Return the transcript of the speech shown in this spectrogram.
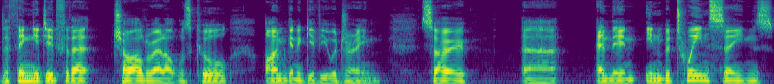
The thing you did for that child or adult was cool. I'm going to give you a dream. So, uh, and then in between scenes,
